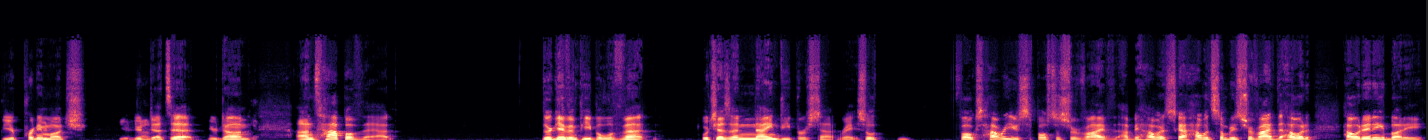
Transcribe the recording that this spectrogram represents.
you're pretty much you're, you're that's it, you're done. Yeah. On top of that, they're giving people a vent, which has a ninety percent rate. So, folks, how are you supposed to survive? How, how would Scott? How would somebody survive that? How would how would anybody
